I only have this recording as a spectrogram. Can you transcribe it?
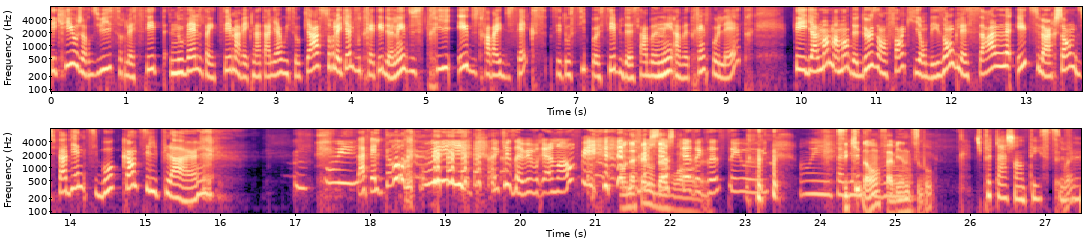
Écrit aujourd'hui sur le site Nouvelles Intimes avec Natalia Wisoka, sur lequel vous traitez de l'industrie et du travail du sexe. C'est aussi possible de s'abonner à votre infolettre. Tu es également maman de deux enfants qui ont des ongles sales et tu leur chantes du Fabienne Thibault quand ils pleurent. Oui. Ça fait le tour. OK, vous avez vraiment fait. On a fait nos devoirs. très exhaustive, oui. oui. oui C'est qui donc, Thibault. Fabienne Thibault? Je peux te la chanter si tu Ouais. veux.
